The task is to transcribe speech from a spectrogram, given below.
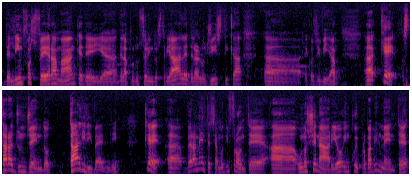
dell'infosfera ma anche dei, uh, della produzione industriale, della logistica uh, e così via, uh, che sta raggiungendo tali livelli che veramente siamo di fronte a uno scenario in cui probabilmente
